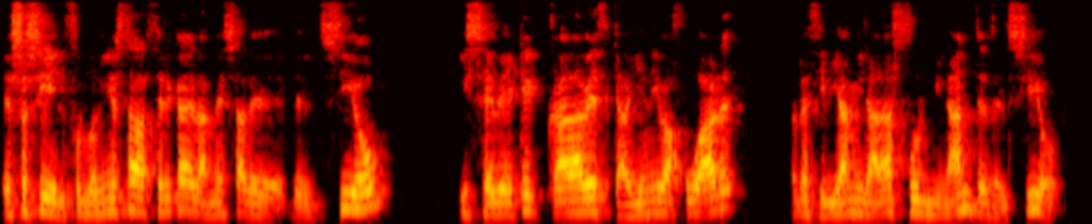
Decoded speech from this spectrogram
Eso sí, el futbolín estaba cerca de la mesa del CEO y se ve que cada vez que alguien iba a jugar recibía miradas fulminantes del CEO.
